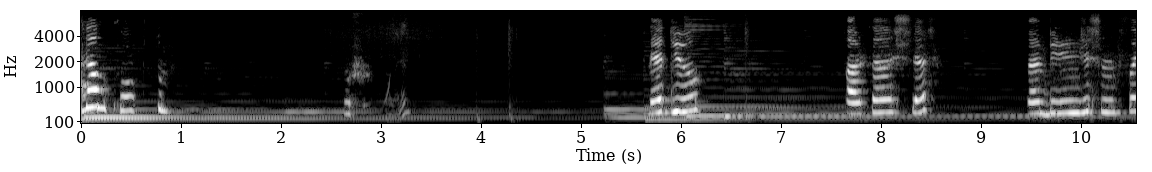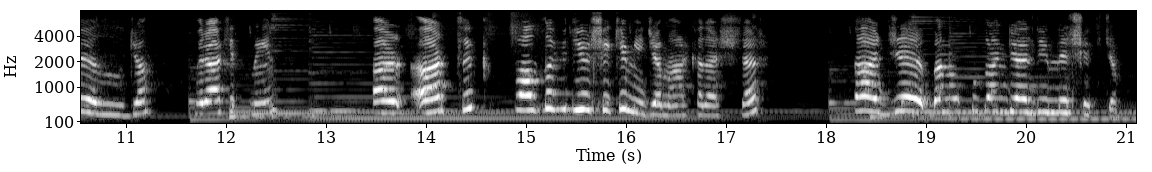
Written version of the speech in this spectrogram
Anam korktum. Ne diyor? Arkadaşlar ben birinci sınıfa yazılacağım. Merak etmeyin. Ar- artık fazla video çekemeyeceğim arkadaşlar. Sadece ben okuldan geldiğimde çekeceğim.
